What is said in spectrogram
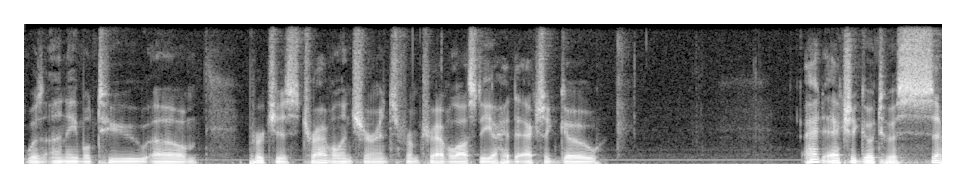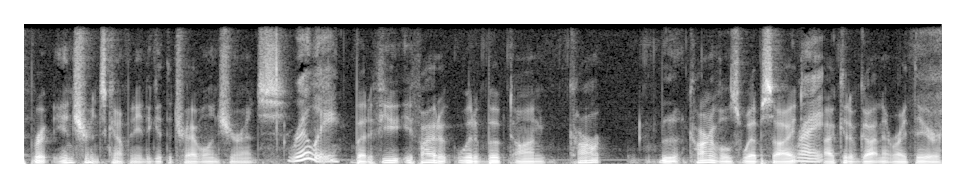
was unable to um, purchase travel insurance from Travelocity. I had to actually go. I had to actually go to a separate insurance company to get the travel insurance. Really? But if you if I would have booked on Car- the Carnival's website, Right. I could have gotten it right there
